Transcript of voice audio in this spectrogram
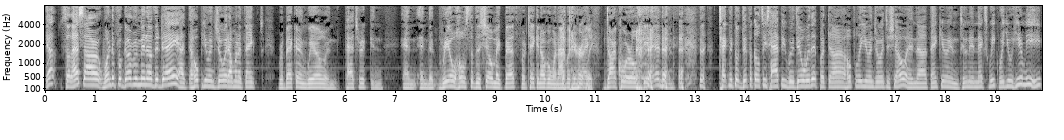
Yep. So that's our wonderful government of the day. I hope you enjoyed. I want to thank Rebecca and Will and Patrick and and and the real host of the show, Macbeth, for taking over when I was Apparently. in my dark world again. and the technical difficulties, happy we'll deal with it. But uh, hopefully you enjoyed the show, and uh, thank you. And tune in next week where you'll hear me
